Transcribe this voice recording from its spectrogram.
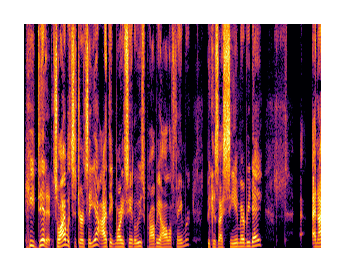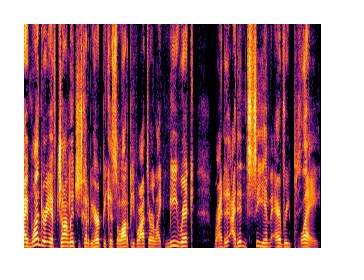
he did it. So I would sit there and say, yeah, I think Marty St. Louis is probably a Hall of Famer because I see him every day. And I wonder if John Lynch is going to be hurt because a lot of people out there are like me, Rick, where I, did, I didn't see him every play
